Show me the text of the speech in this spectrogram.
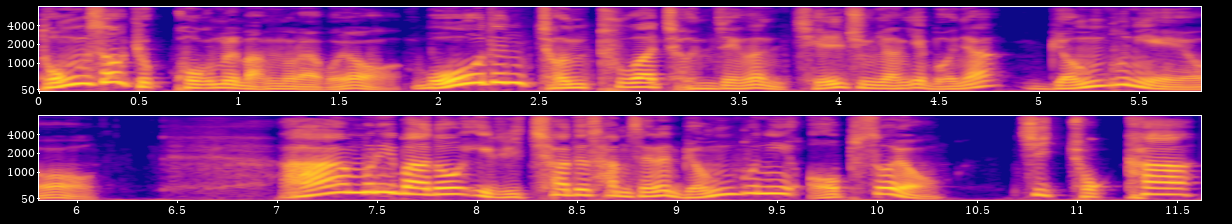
동서 고금을 막노라고요. 모든 전투와 전쟁은 제일 중요한 게 뭐냐? 명분이에요. 아무리 봐도 이 리차드 3세는 명분이 없어요. 지 조카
